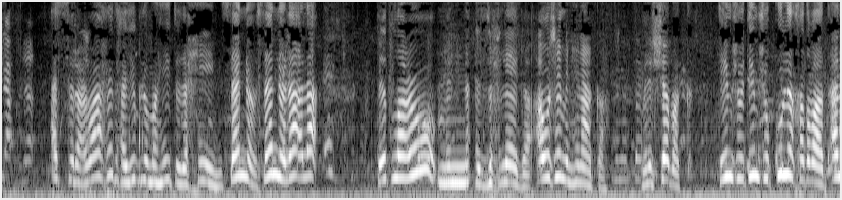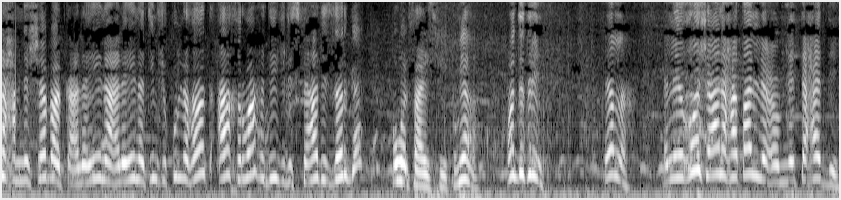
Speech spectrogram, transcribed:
لا اسرع واحد حجيب له مهيته دحين استنوا استنوا لا لا تطلعوا من الزحليقة. أول شيء من هناك من الشبك. تمشوا تمشوا كل الخطوات. أنا من الشبك على هنا على هنا تمشوا كل الخطوات. آخر واحد يجلس في هذه الزرقاء هو الفايز فيكم. يلا. 1 2 3 يلا. اللي يغش أنا حطلعه من التحدي.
